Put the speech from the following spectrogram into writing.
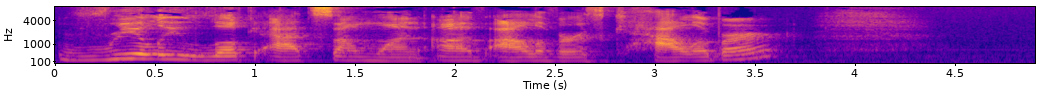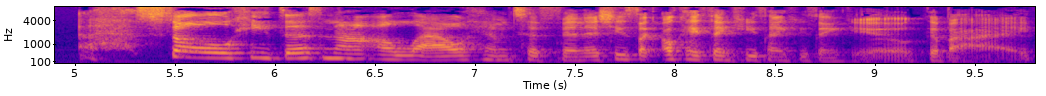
really look at someone of Oliver's caliber. So he does not allow him to finish. He's like, okay, thank you, thank you, thank you, goodbye.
